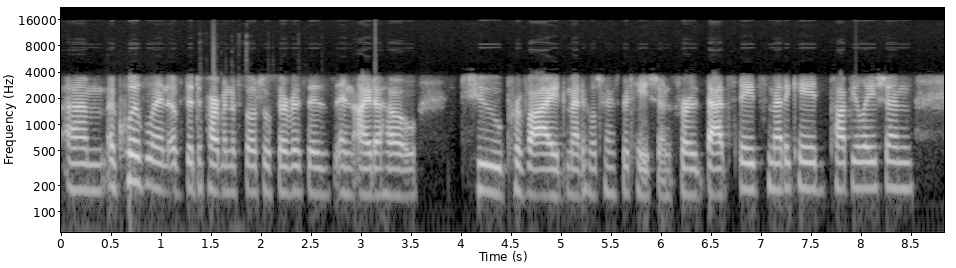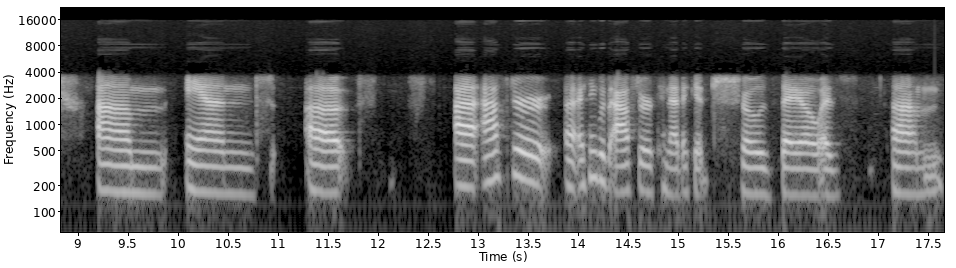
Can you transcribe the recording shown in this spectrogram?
um, equivalent of the Department of Social Services in Idaho to provide medical transportation for that state's Medicaid population. Um, and uh, uh, after, uh, I think it was after Connecticut chose Veyo as um,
